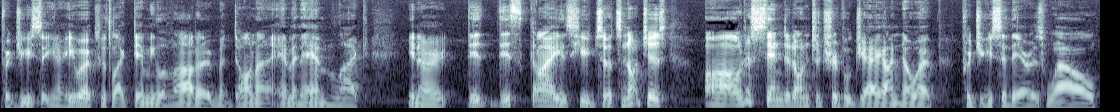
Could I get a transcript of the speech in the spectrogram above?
producer. You know, he works with like Demi Lovato, Madonna, Eminem. Like, you know, this, this guy is huge. So it's not just, oh, I'll just send it on to Triple J. I know a producer there as well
